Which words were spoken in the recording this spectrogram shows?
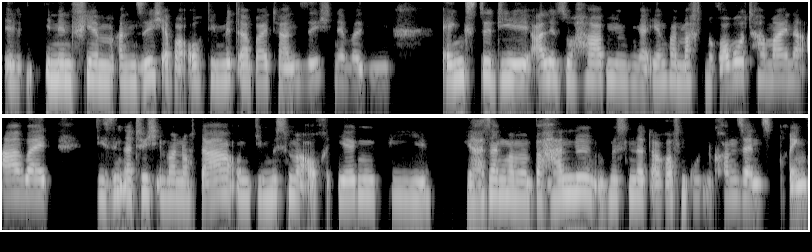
in den Firmen an sich, aber auch die Mitarbeiter an sich, ne, weil die Ängste, die alle so haben, ja, irgendwann macht ein Roboter meine Arbeit, die sind natürlich immer noch da und die müssen wir auch irgendwie, ja, sagen wir mal, behandeln und müssen das auch auf einen guten Konsens bringen,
